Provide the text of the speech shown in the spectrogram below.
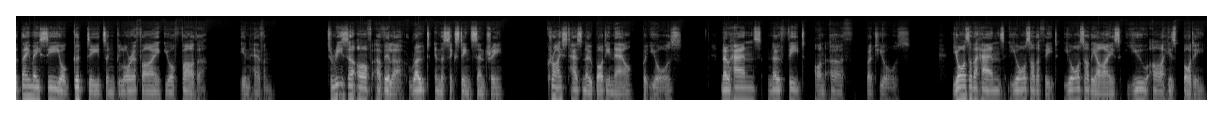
that they may see your good deeds and glorify your Father in heaven. Teresa of Avila wrote in the 16th century Christ has no body now but yours, no hands, no feet on earth but yours. Yours are the hands, yours are the feet, yours are the eyes, you are his body.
